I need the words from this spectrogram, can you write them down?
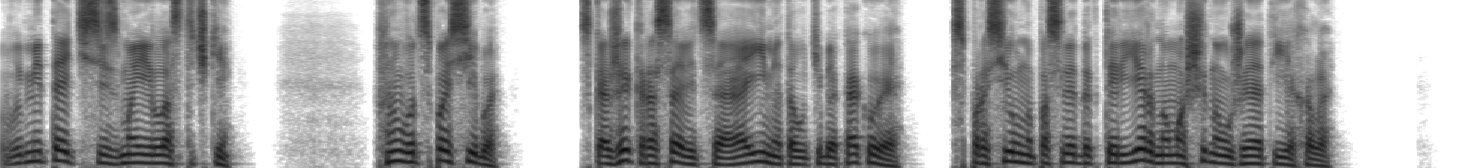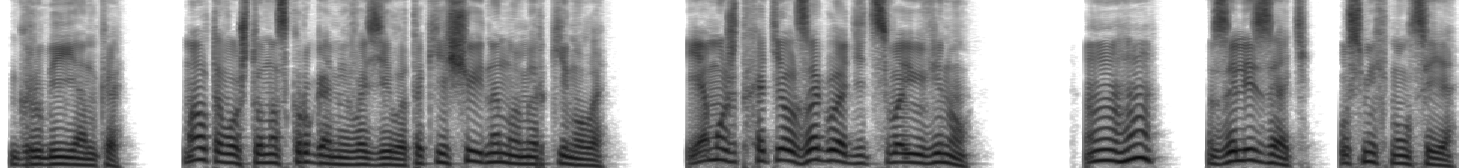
выметайтесь из моей ласточки. «Ну вот спасибо. Скажи, красавица, а имя-то у тебя какое?» — спросил напоследок терьер, но машина уже отъехала. Грубиянка. Мало того, что нас кругами возила, так еще и на номер кинула. Я, может, хотел загладить свою вину. «Угу, залезать», — усмехнулся я.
